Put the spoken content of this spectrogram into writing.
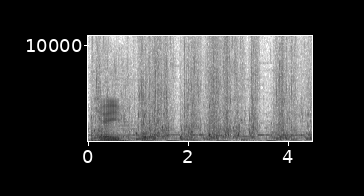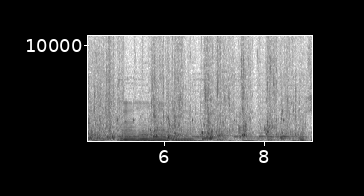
โอเคอืมโอเค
